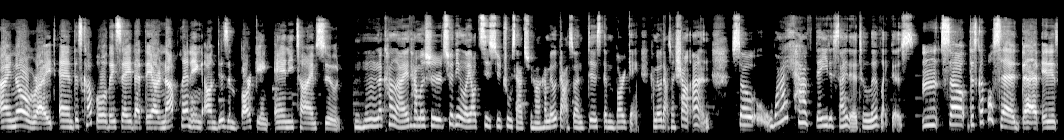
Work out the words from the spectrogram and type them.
I know, right? And this couple, they say that they are not planning on disembarking anytime soon. 嗯哼，那看来他们是确定了要继续住下去哈，还没有打算 disembarking，还没有打算上岸。So why have they decided to live like this? Mm, so this couple said that it is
